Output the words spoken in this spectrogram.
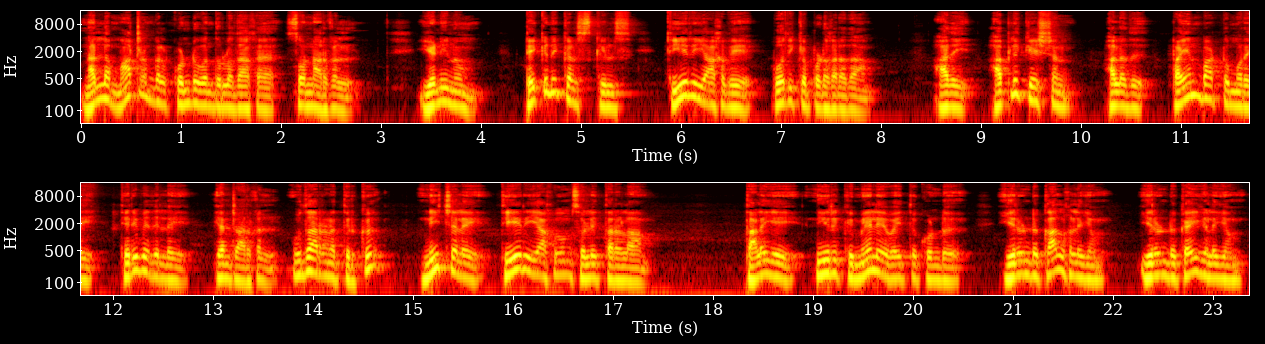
நல்ல மாற்றங்கள் கொண்டு வந்துள்ளதாக சொன்னார்கள். எனினும் டெக்னிக்கல் ஸ்கில்ஸ் தியரியாகவே போதிக்கப்படுகிறதாம். அதை அப்ளிகேஷன் அல்லது பயன்பாட்டு முறை தெரிவதில்லை என்றார்கள். உதாரணத்திற்கு நீச்சலை தியரியாகவும் சொல்லித்தரலாம் தலையை நீருக்கு மேலே வைத்துக்கொண்டு இரண்டு கால்களையும் இரண்டு கைகளையும்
